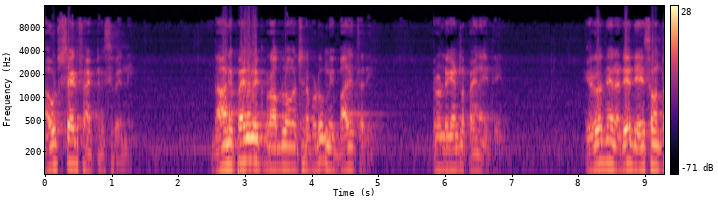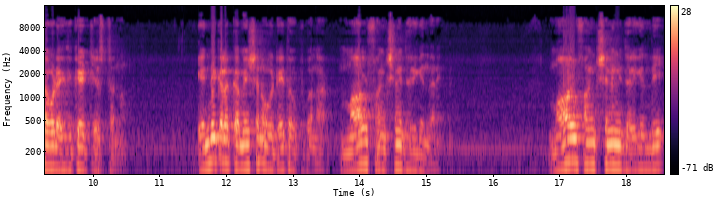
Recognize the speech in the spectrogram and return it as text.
outside factories ఇవన్నీ దానిపైన మీకు ప్రాబ్లం వచ్చినప్పుడు మీ బాధ్యత అది. రెండు గంటల పైన అయితే. ఈరోజు నేను అదే దేశం అంతా కూడా ఎడ్యుకేట్ చేస్తున్నాను. ఎన్నికల కమిషన్ ఒకటైతే ఒప్పుకున్నారు. మాల్ ఫంక్షనింగ్ జరిగిందని. మాల్ ఫంక్షనింగ్ జరిగింది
